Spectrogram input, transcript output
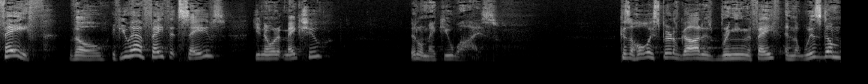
Faith, though, if you have faith that saves, do you know what it makes you? It'll make you wise. Because the Holy Spirit of God is bringing the faith, and the wisdom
